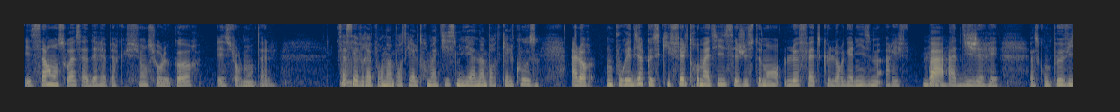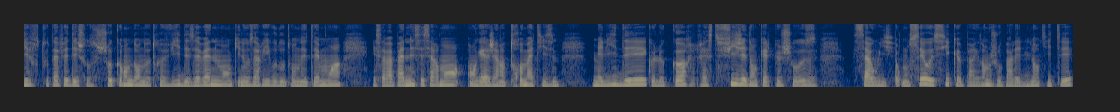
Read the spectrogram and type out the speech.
Et ça, en soi, ça a des répercussions sur le corps et sur le mental. Ça, c'est vrai pour n'importe quel traumatisme il y a n'importe quelle cause. Alors, on pourrait dire que ce qui fait le traumatisme, c'est justement le fait que l'organisme n'arrive pas mhm. à digérer. Parce qu'on peut vivre tout à fait des choses choquantes dans notre vie, des événements qui nous arrivent ou dont on est témoin, et ça ne va pas nécessairement engager un traumatisme. Mais l'idée que le corps reste figé dans quelque chose, ça oui. On sait aussi que, par exemple, je vous parlais de l'identité,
